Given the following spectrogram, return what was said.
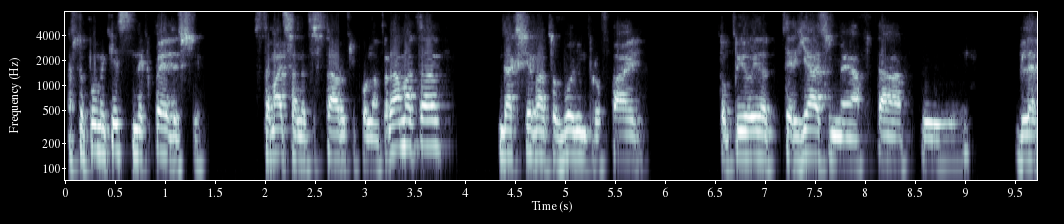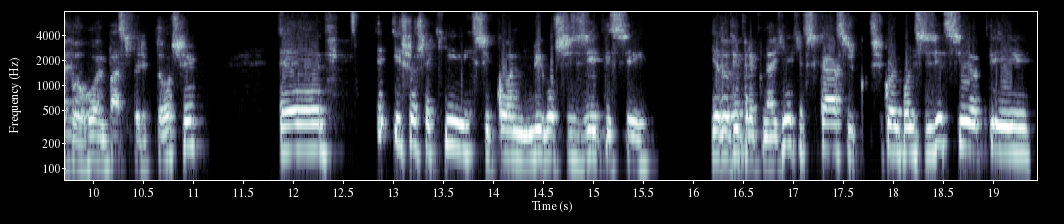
ας το πούμε και στην εκπαίδευση. Σταμάτησα να τεστάρω και πολλά πράγματα. Εντάξει, έβαλα το volume profile, το οποίο είδα ότι ταιριάζει με αυτά που βλέπω εγώ, εν πάση περιπτώσει. Ε, ίσως εκεί σηκώνει λίγο συζήτηση για το τι πρέπει να γίνει και φυσικά σηκώνει πολύ συζήτηση ότι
